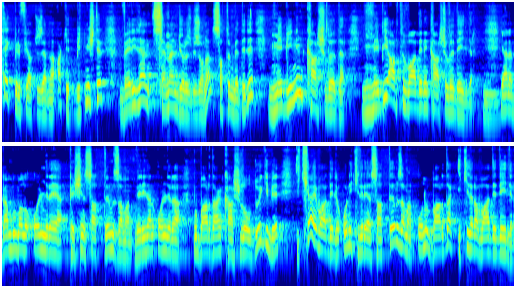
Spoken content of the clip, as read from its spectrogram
Tek bir fiyat üzerine akit bitmiştir. Verilen semen diyoruz biz ona satın bedeli mebinin karşılığıdır. Mebi artı vadenin karşılığı değildir. Yani ben bu malı 10 liraya peşin sattığım zaman verilen 10 lira bu bardağın karşılığı olduğu gibi 2 ay vadeli 12 liraya sattığım zaman onu bardak 2 lira vade değildir.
